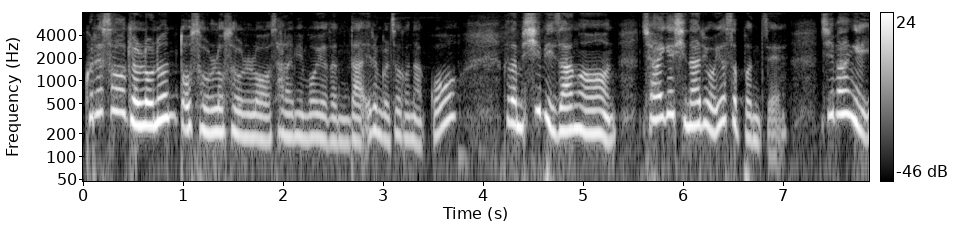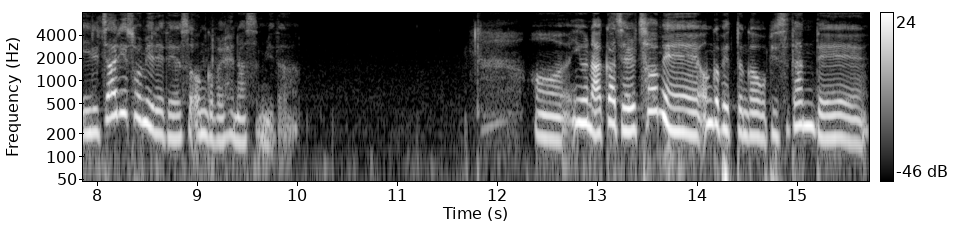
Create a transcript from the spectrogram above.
그래서 결론은 또 서울로 서울로 사람이 모여든다 이런 걸 적어놨고 그 다음에 12장은 최악의 시나리오 여섯 번째 지방의 일자리 소멸에 대해서 언급을 해놨습니다 어, 이건 아까 제일 처음에 언급했던 거하고 비슷한데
